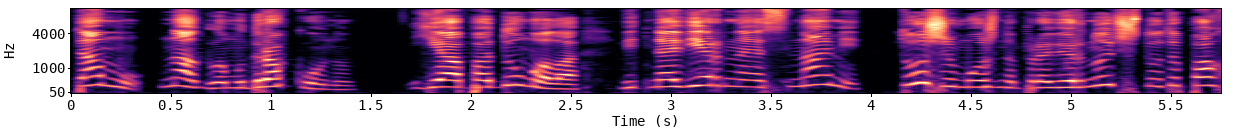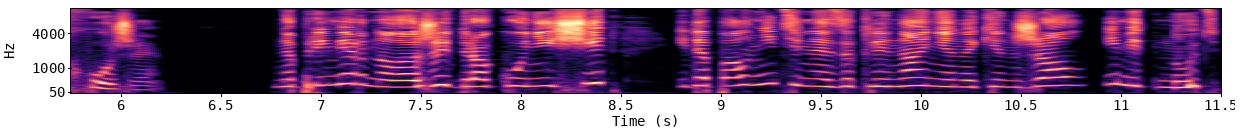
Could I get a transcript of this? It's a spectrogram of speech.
тому наглому дракону? Я подумала, ведь, наверное, с нами тоже можно провернуть что-то похожее. Например, наложить драконий щит и дополнительное заклинание на кинжал и метнуть.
